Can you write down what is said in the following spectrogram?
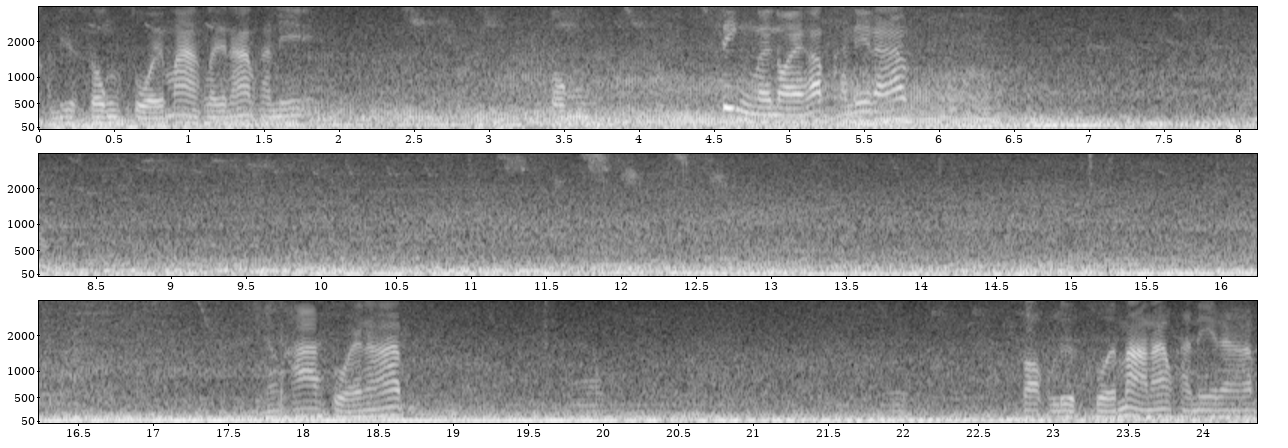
คันนี้ทรงสวยมากเลยนะครับคันนี้ทรง ซิ่งหน่อยๆครับคันนี้นะครับสีหลังคาสวยนะครับซอกเลือดสวยมากนะครับคันนี้นะครับ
